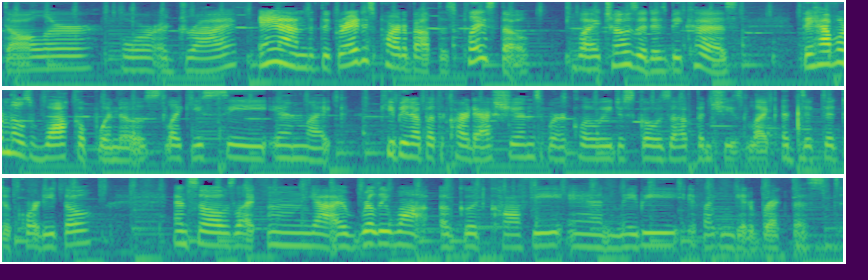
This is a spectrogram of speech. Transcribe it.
dollar for a dry. And the greatest part about this place though, why I chose it is because they have one of those walk-up windows like you see in like Keeping Up with the Kardashians where Khloe just goes up and she's like addicted to Cordito. And so I was like, mm, yeah, I really want a good coffee and maybe if I can get a breakfast.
